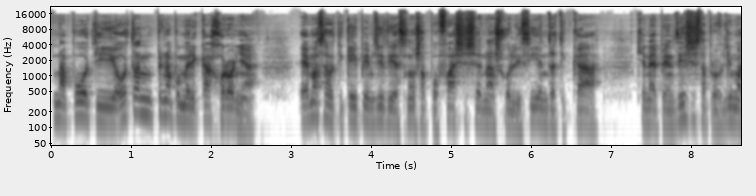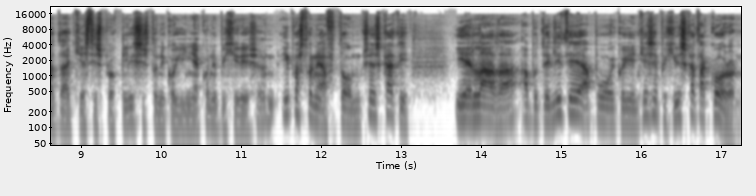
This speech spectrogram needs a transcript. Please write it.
να πω ότι όταν πριν από μερικά χρόνια έμαθα ότι η KPMG Διεθνώς αποφάσισε να ασχοληθεί εντατικά και να επενδύσει στα προβλήματα και στις προκλήσεις των οικογενειακών επιχειρήσεων, είπα στον εαυτό μου, ξέρεις κάτι, η Ελλάδα αποτελείται από οικογενειακές επιχειρήσεις κατά κόρον.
